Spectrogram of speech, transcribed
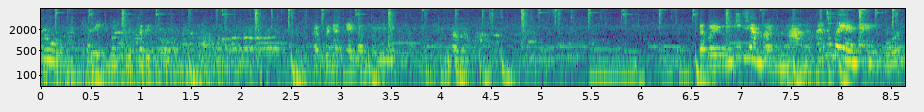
two, three. Two to three po. Ay, pinatake up po yun. Ang dalawa. Hindi siya manghang. Ano ba yan, seafood?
